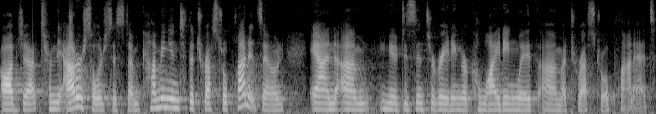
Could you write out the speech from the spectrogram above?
object from the outer solar system coming into the terrestrial planet zone and um, you know, disintegrating or colliding with um, a terrestrial planet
